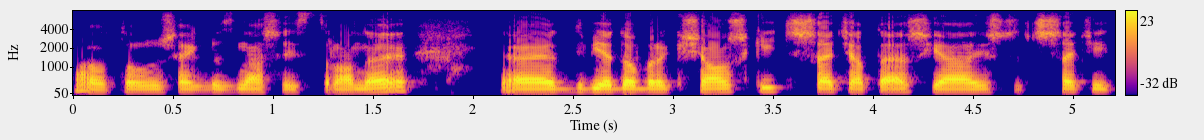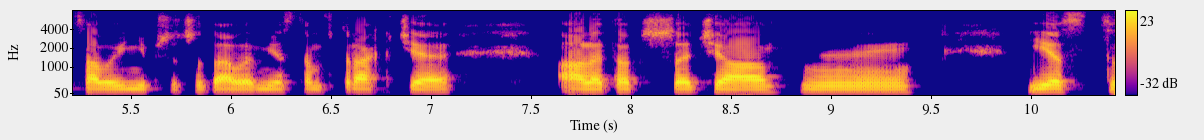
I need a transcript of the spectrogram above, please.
To, to już jakby z naszej strony. E, dwie dobre książki, trzecia też. Ja jeszcze trzeciej całej nie przeczytałem, jestem w trakcie, ale ta trzecia mm, jest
